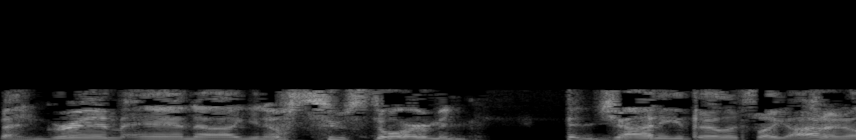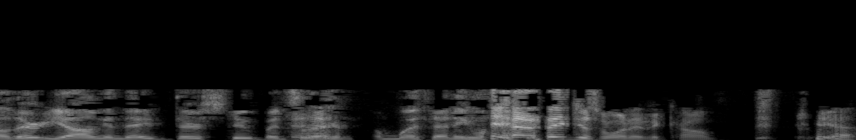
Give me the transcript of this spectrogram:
Ben Grimm and uh, you know Sue Storm and and Johnny. They're just like I don't know. They're young and they they're stupid, so they're gonna come with anyway. yeah, they just wanted to come. Yeah.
